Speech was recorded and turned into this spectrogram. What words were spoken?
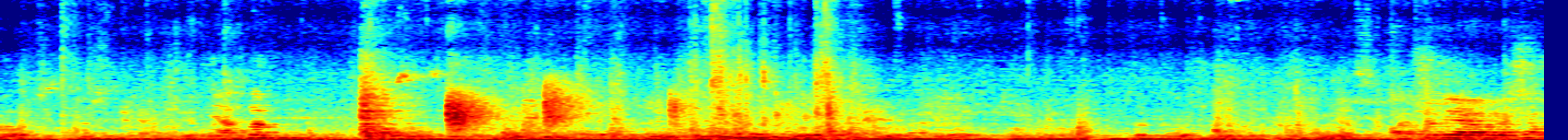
права частично. Понятно? А что я обращал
